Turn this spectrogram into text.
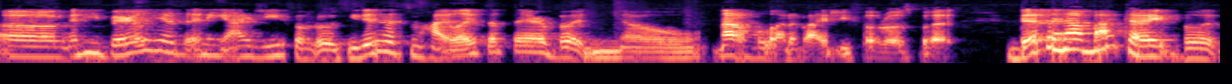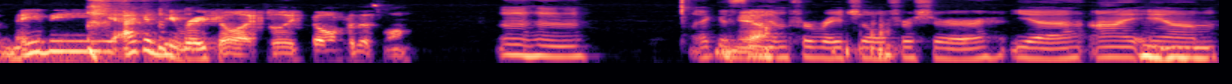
um and he barely has any ig photos he did have some highlights up there but no not a whole lot of ig photos but definitely not my type but maybe i can see rachel actually going for this one Mm-hmm. I can see him for Rachel for sure. Yeah, I am.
